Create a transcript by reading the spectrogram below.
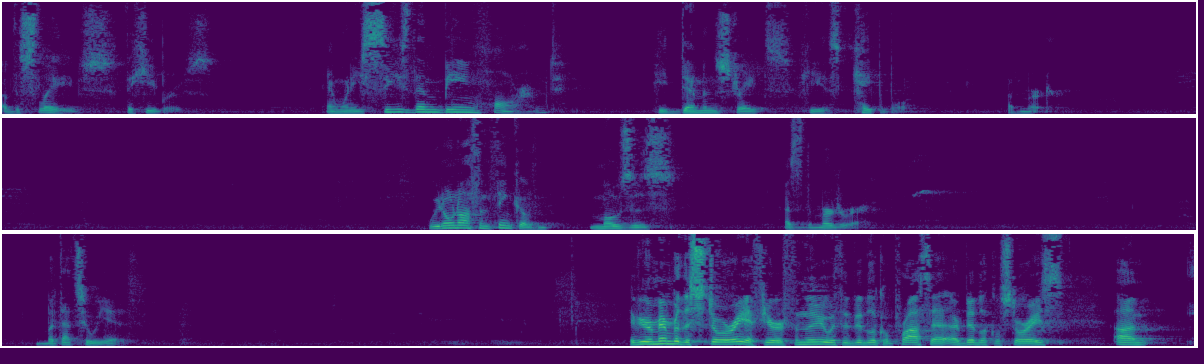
of the slaves, the Hebrews. And when he sees them being harmed, he demonstrates he is capable of murder. We don't often think of Moses as the murderer. But that's who he is. If you remember the story, if you're familiar with the biblical process or biblical stories, um,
